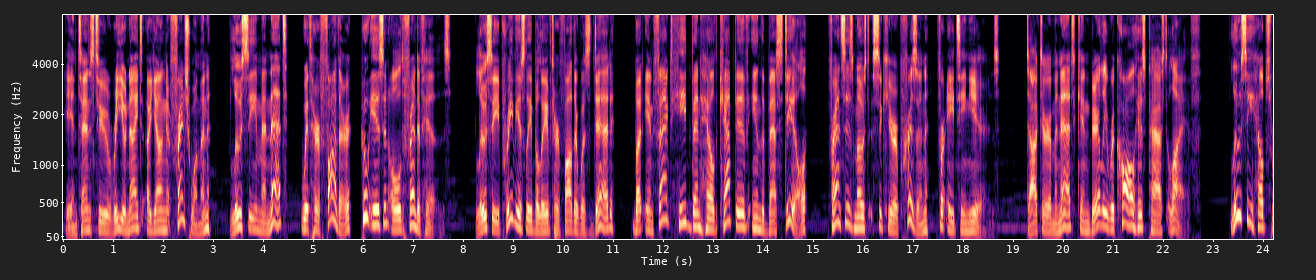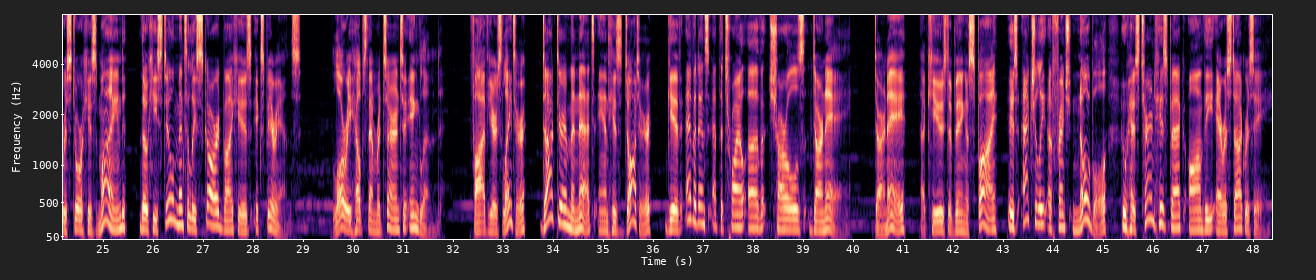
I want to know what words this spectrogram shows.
He intends to reunite a young French woman Lucy Manette with her father, who is an old friend of his. Lucy previously believed her father was dead, but in fact, he'd been held captive in the Bastille, France's most secure prison, for 18 years. Dr. Manette can barely recall his past life. Lucy helps restore his mind, though he's still mentally scarred by his experience. Lorry helps them return to England. Five years later, Dr. Manette and his daughter give evidence at the trial of Charles Darnay. Darnay, accused of being a spy, is actually a French noble who has turned his back on the aristocracy.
